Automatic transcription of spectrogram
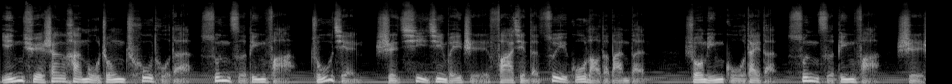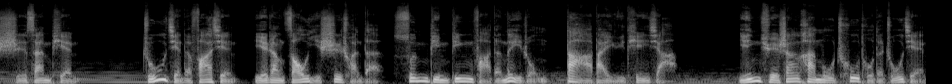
银雀山汉墓中出土的《孙子兵法》竹简是迄今为止发现的最古老的版本，说明古代的《孙子兵法》是十三篇。竹简的发现也让早已失传的《孙膑兵法》的内容大白于天下。银雀山汉墓出土的竹简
